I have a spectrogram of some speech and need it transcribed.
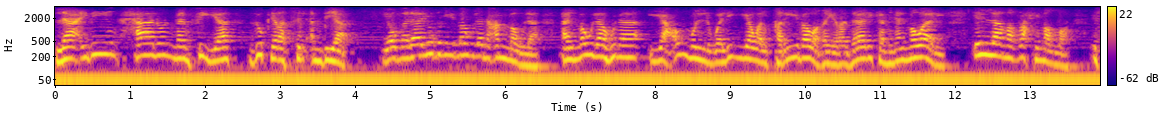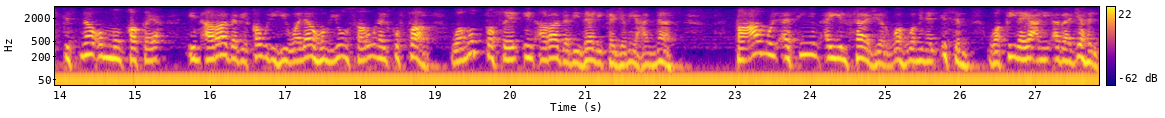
لاعبين حال منفية ذكرت في الأنبياء. يوم لا يغني مولا عن مولى المولى هنا يعم الولي والقريب وغير ذلك من الموالي. إلا من رحم الله. استثناء منقطع. إن أراد بقوله ولا هم ينصرون الكفار. ومتصل إن أراد بذلك جميع الناس. طعام الأثيم أي الفاجر وهو من الاسم. وقيل يعني أبا جهل.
